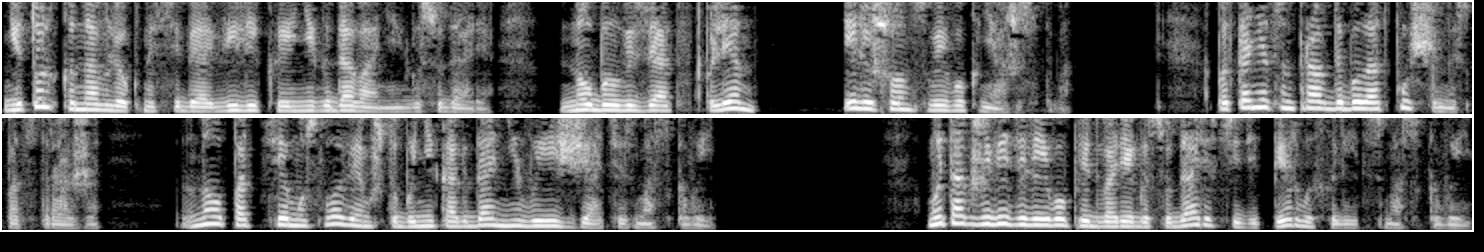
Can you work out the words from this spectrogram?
не только навлек на себя великое негодование государя, но был взят в плен и лишен своего княжества. Под конец он, правда, был отпущен из-под стражи, но под тем условием, чтобы никогда не выезжать из Москвы. Мы также видели его при дворе государя среди первых лиц Москвы.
